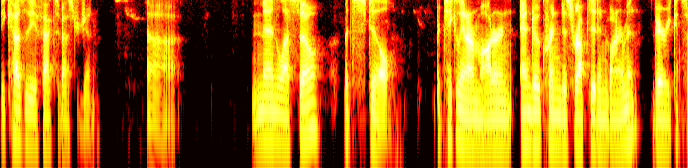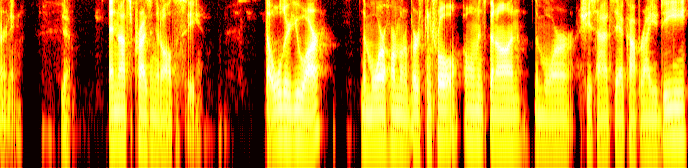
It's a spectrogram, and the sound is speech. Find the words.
because of the effects of estrogen. Uh, men less so, but still, particularly in our modern endocrine disrupted environment, very concerning. Yeah. and not surprising at all to see. The older you are, the more hormonal birth control a woman's been on, the more she's had, say, a copper IUD.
